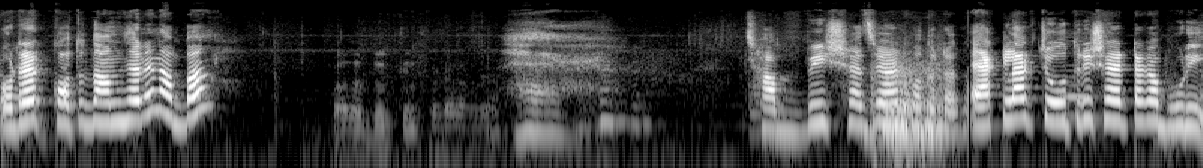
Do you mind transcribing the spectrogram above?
ওটার কত দাম জানেন আব্বা? হ্যাঁ। ছাব্বিশ হাজার কত টাকা? এক লাখ চৌত্রিশ হাজার টাকা ভুড়ি।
